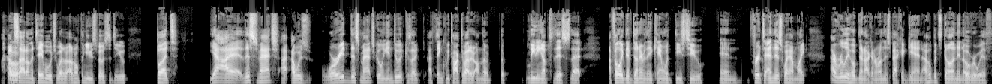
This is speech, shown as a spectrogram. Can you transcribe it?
outside oh. on the table, which what I don't think he was supposed to do. But yeah, I, this match, I, I, was worried this match going into it because I, I think we talked about it on the, the leading up to this that I feel like they've done everything they can with these two. And for it to end this way, I'm like, I really hope they're not going to run this back again. I hope it's done and over with.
